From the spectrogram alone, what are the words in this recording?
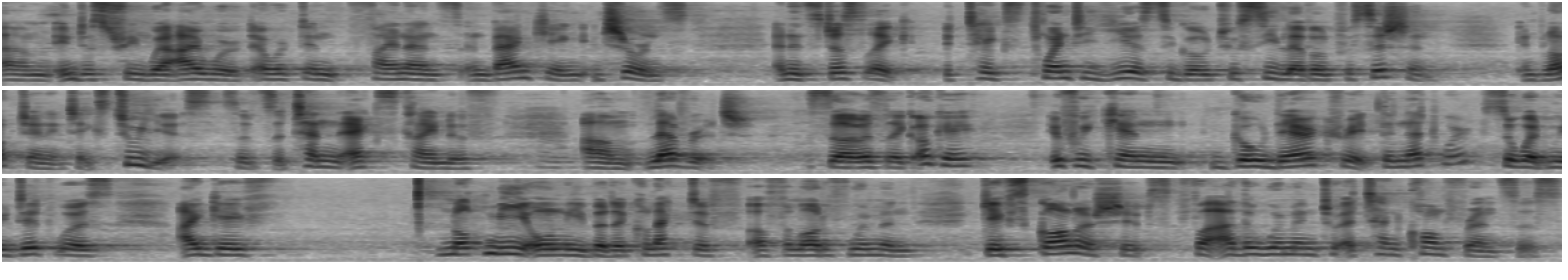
um, industry where I worked. I worked in finance and banking, insurance. And it's just like it takes 20 years to go to C-level position. In blockchain, it takes two years. So it's a 10x kind of um, leverage. So I was like, okay, if we can go there, create the network. So what we did was I gave, not me only, but a collective of a lot of women, gave scholarships for other women to attend conferences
